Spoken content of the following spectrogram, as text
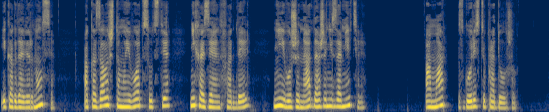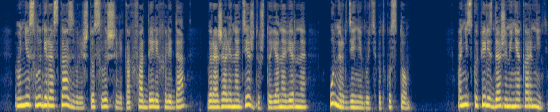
и когда вернулся, оказалось, что моего отсутствия ни хозяин Фадель, ни его жена даже не заметили». Амар с горестью продолжил. Мне слуги рассказывали, что слышали, как Фадель Халида выражали надежду, что я, наверное, умер где-нибудь под кустом. Они скупились даже меня кормить.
